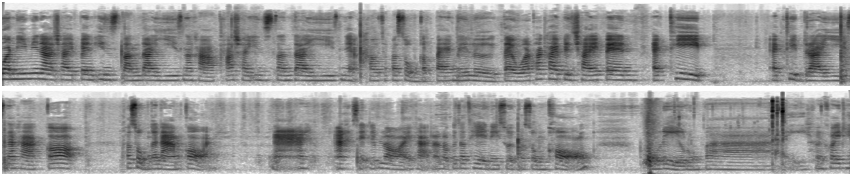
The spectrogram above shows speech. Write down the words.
วันนี้มีนาใช้เป็น instant dry yeast นะคะ ถ้าใช้ instant dry yeast เนี่ยเขาจะผสมกับแป้งได้เลย แต่ว่าถ้าใครเป็นใช้เป็น active active dry yeast นะคะ ก็ผสมกับน้ำก่อนนะอะ เสร็จเรียบร้อยค่ะ แล้วเราก็จะเทในส่วนผสมของของเหลวลงไป ค่อยๆเท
